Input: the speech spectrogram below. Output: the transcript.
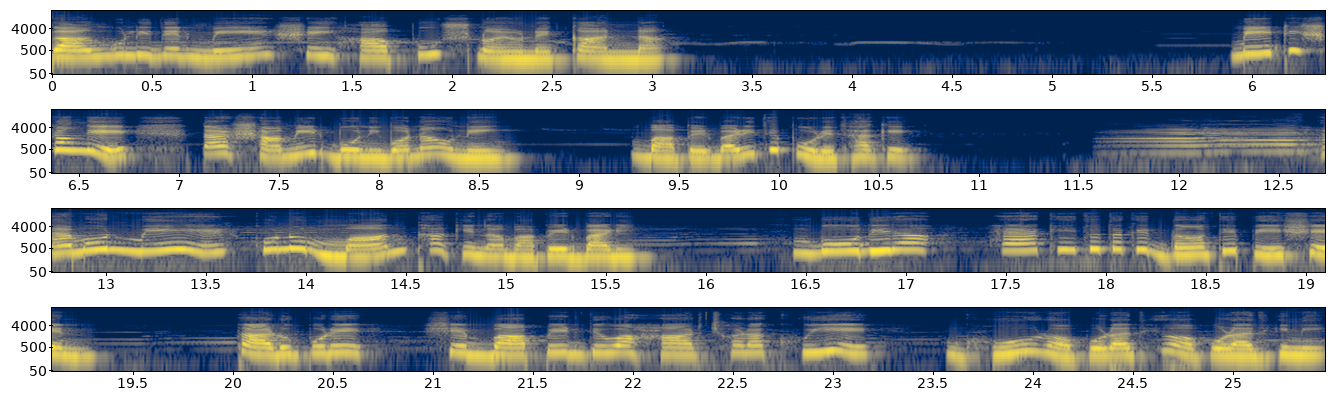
গাঙ্গুলিদের মেয়ে সেই হাপুস নয়নে কান্না। মেয়েটির সঙ্গে তার স্বামীর বনিবনাও নেই। বাপের বাড়িতে পড়ে থাকে। এমন মেয়ের কোনো মান থাকে না বাপের বাড়ি। বৌদিরা হ্যাঁকেই তো তাকে দাঁতে পেশেন। তার উপরে সে বাপের দেওয়া হাড় ছড়া খুইয়ে ঘোর অপরাধে অপরাধিনী।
